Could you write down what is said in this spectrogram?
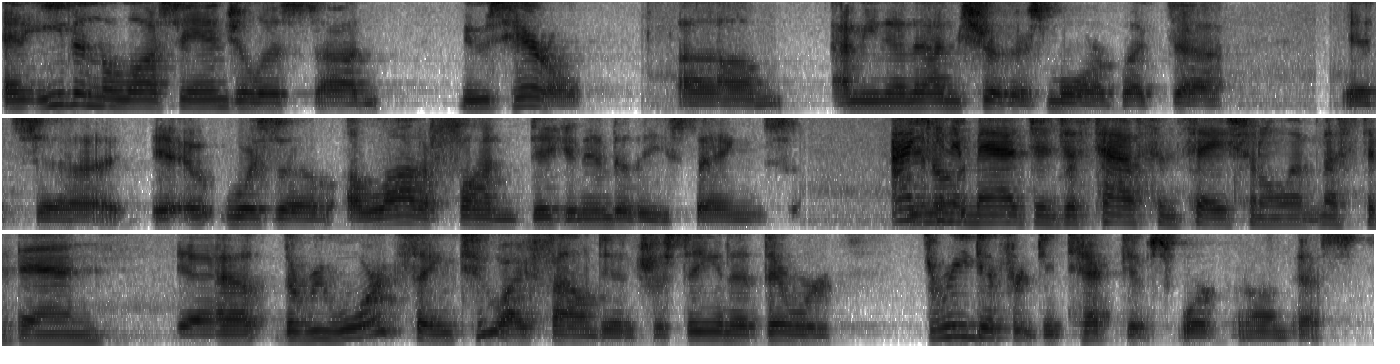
and even the Los Angeles uh, News Herald. Um, I mean, and I'm sure there's more, but uh, it's uh, it was a, a lot of fun digging into these things. I you can know, imagine just how sensational it must have been. Yeah, the reward thing too, I found interesting in that there were three different detectives working on this,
